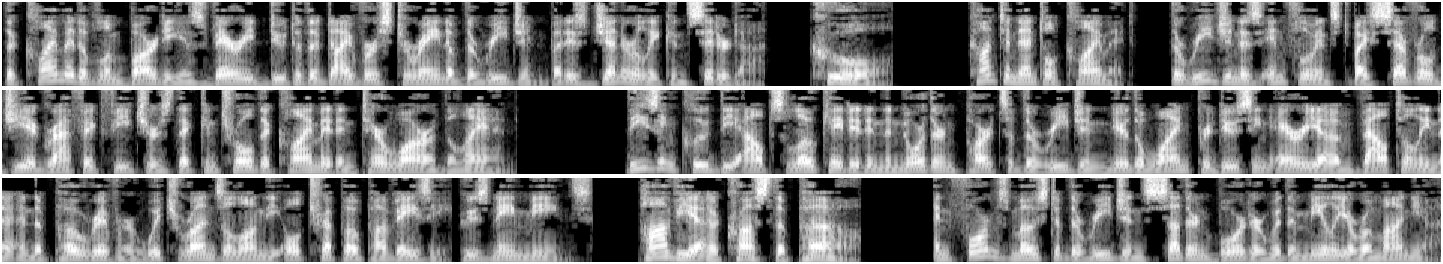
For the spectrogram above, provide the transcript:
The climate of Lombardy is varied due to the diverse terrain of the region but is generally considered a «cool» continental climate. The region is influenced by several geographic features that control the climate and terroir of the land. These include the Alps located in the northern parts of the region near the wine-producing area of Valtellina and the Po River which runs along the Oltrepò Pavese whose name means, "'Pavia across the Po' and forms most of the region's southern border with Emilia-Romagna.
